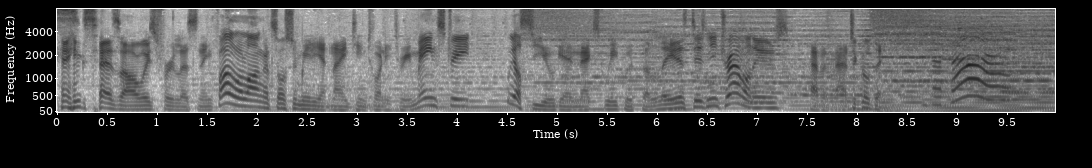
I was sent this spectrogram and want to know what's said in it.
Thanks as always for listening. Follow along on social media at 1923 Main Street. We'll see you again next week with the latest Disney travel news. Have a magical day. Bye bye.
